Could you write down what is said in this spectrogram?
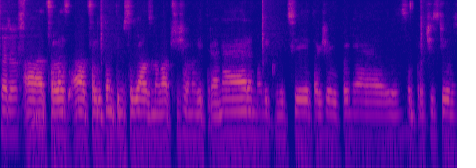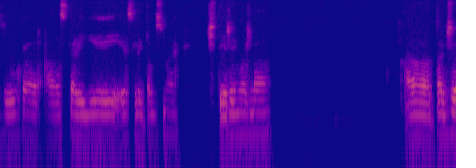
To dost. A, celé, a celý ten tým se dělal znova, přišel nový trenér, noví kluci, takže úplně se pročistil vzduch a, a z té ligy, jestli tam jsme čtyři možná. A, takže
